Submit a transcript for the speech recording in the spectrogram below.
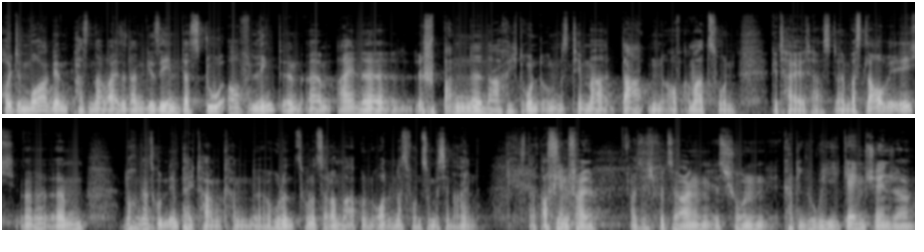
heute Morgen passenderweise dann gesehen, dass du auf LinkedIn ähm, eine spannende Nachricht rund um das Thema Daten auf Amazon geteilt hast. Ähm, was glaube ich äh, ähm, noch einen ganz guten Impact haben kann. Äh, hol, uns, hol uns da doch mal ab und ordnen das für uns so ein bisschen ein. Auf jeden Fall. Also ich würde sagen, ist schon Kategorie Game Changer.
